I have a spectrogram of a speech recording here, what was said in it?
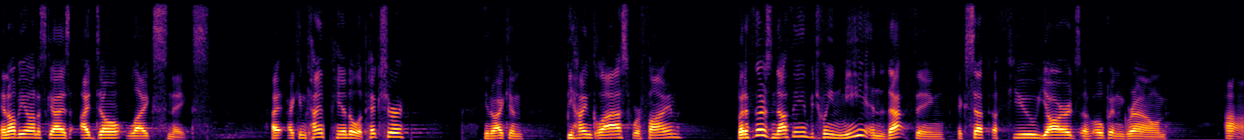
And I'll be honest, guys, I don't like snakes. I, I can kind of handle a picture. You know, I can, behind glass, we're fine. But if there's nothing between me and that thing except a few yards of open ground, uh uh-uh. uh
